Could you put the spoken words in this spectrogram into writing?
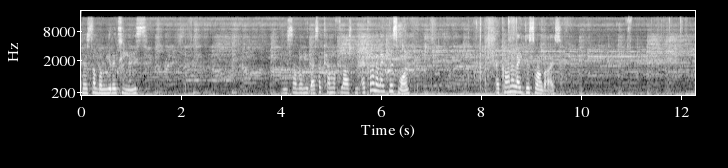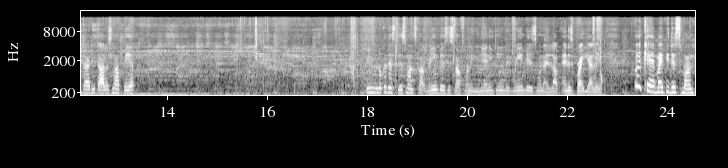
Here's some Bermuda tees. These some Bermuda. That's a camouflage. I kind of like this one. I kind of like this one, guys. Thirty dollars, not bad. Ooh, look at this. This one's got rainbows and stuff on it. You know anything with rainbows one I love, and it's bright yellow. Okay, it might be this one.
